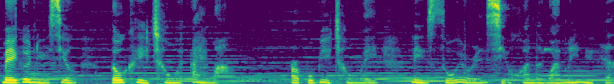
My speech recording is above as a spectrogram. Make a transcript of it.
每个女性都可以成为艾玛。而不必成为令所有人喜欢的完美女人。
